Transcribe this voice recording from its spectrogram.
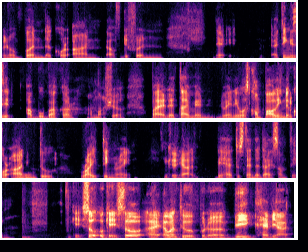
you know burn the Quran of different. eh, I think is it Abu Bakr? I'm not sure, but at that time when when it was compiling the Quran into writing, right? Okay. Yeah, they had to standardize something. Okay, so okay, so I, I want to put a big caveat.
